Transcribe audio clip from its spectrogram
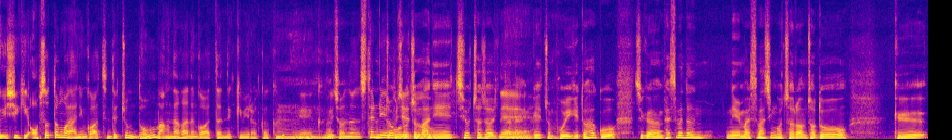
의식이 없었던 건 아닌 것 같은데 좀 너무 막 나가는 것 같다는 느낌이랄까. 그, 음, 예, 그게 저는 스탠리의 부재도 좀 많이 치우쳐져 있다는 네. 게좀 보이기도 하고 지금 패스밴더님이 말씀하신 것처럼 저도 그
